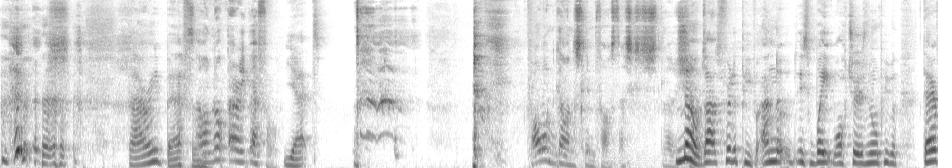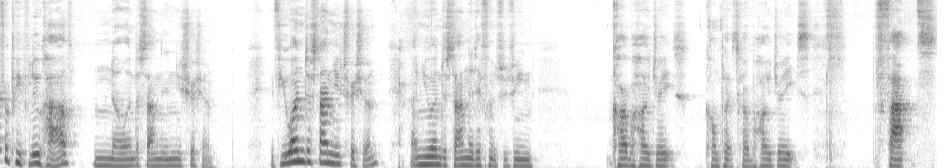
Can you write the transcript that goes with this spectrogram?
Barry Bethel. No, I'm not Barry Bethel. Yet. I wouldn't go on Slim Fast. That's just a load of No, shit. that's for the people and the- these Weight Watchers and all people. They're for people who have no understanding in nutrition. If you understand nutrition and you understand the difference between carbohydrates, complex carbohydrates, fats,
